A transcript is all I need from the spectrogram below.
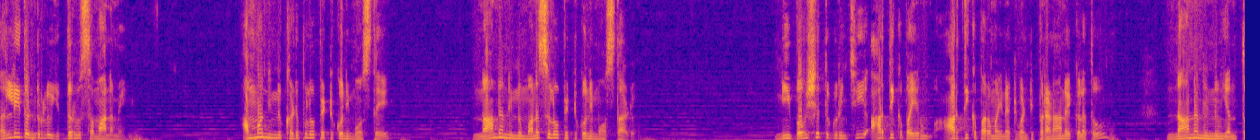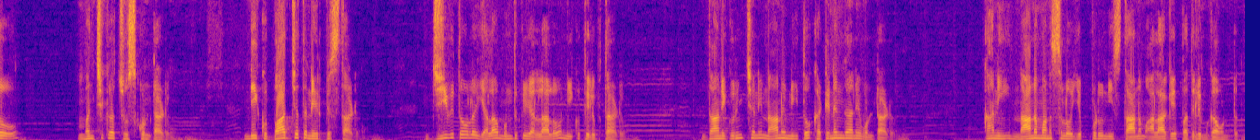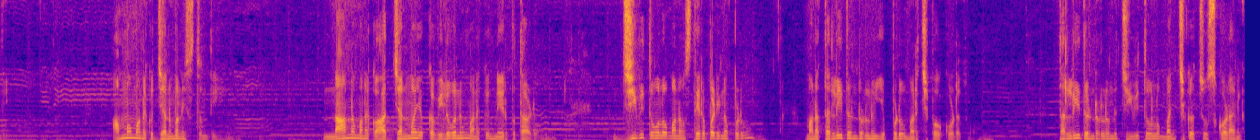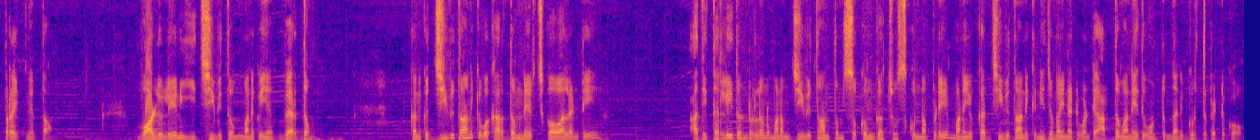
తల్లిదండ్రులు ఇద్దరూ సమానమే. అమ్మ నిన్ను కడుపులో పెట్టుకొని మోస్తే నాన్న నిన్ను మనసులో పెట్టుకొని మోస్తాడు. నీ భవిష్యత్తు గురించి ఆర్థిక పయం ఆర్థికపరమైనటువంటి ప్రణాళికలతో నాన్న నిన్ను ఎంతో మంచిగా చూసుకుంటాడు. నీకు బాధ్యత నేర్పిస్తాడు. జీవితంలో ఎలా ముందుకు వెళ్ళాలో నీకు తెలుపుతాడు. దాని గురించని నాన్న నీతో కఠినంగానే ఉంటాడు. కానీ నాన్న మనసులో ఎప్పుడు నీ స్థానం అలాగే పదిలిముగా ఉంటుంది. అమ్మ మనకు జన్మనిస్తుంది. నాన్న మనకు ఆ జన్మ యొక్క విలువను మనకు నేర్పుతాడు. జీవితంలో మనం స్థిరపడినప్పుడు మన తల్లిదండ్రులను ఎప్పుడూ మర్చిపోకూడదు. తల్లిదండ్రులను జీవితంలో మంచిగా చూసుకోవడానికి ప్రయత్నిద్దాం. వాళ్ళు లేని ఈ జీవితం మనకు వ్యర్థం. కనుక జీవితానికి ఒక అర్థం నేర్చుకోవాలంటే అది తల్లిదండ్రులను మనం జీవితాంతం సుఖంగా చూసుకున్నప్పుడే మన యొక్క జీవితానికి నిజమైనటువంటి అర్థం అనేది ఉంటుందని గుర్తుపెట్టుకో.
